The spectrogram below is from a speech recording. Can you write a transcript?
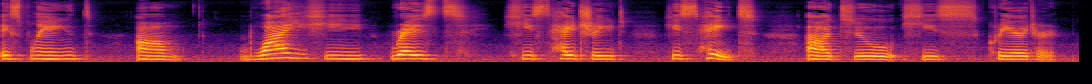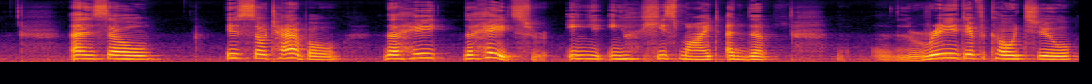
explain um why he raised his hatred his hate uh to his creator. And so it's so terrible. The hate the hate in in his mind and the really difficult to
